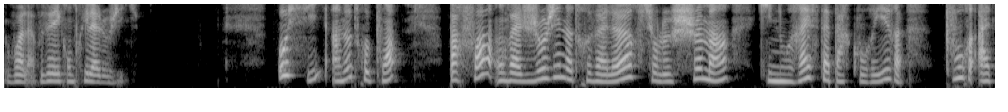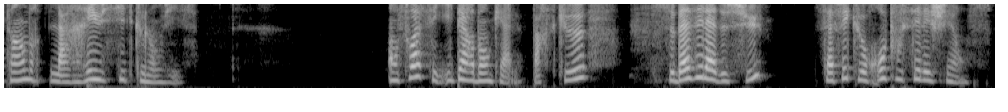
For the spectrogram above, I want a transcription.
Voilà, vous avez compris la logique. Aussi, un autre point, parfois on va jauger notre valeur sur le chemin qui nous reste à parcourir pour atteindre la réussite que l'on vise. En soi, c'est hyper bancal, parce que se baser là-dessus, ça fait que repousser l'échéance.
